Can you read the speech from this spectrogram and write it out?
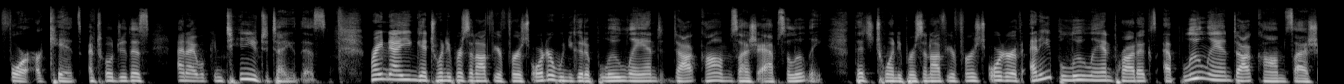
for our kids. I've told you this, and I will continue to tell you this. Right now, you can get 20% off your first order when you go to blueland.com/slash absolutely. That's 20% off your first order of any Blueland products at blueland.com blueland.com slash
